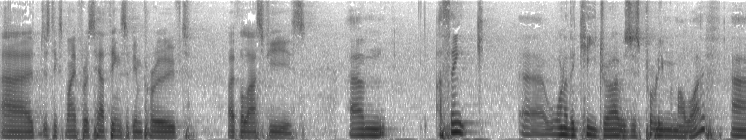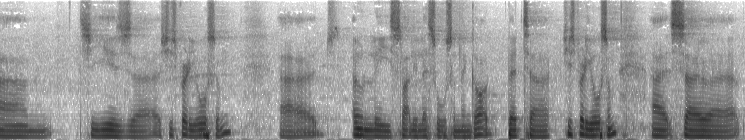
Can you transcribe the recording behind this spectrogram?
uh, just explain for us how things have improved over the last few years. Um, I think uh, one of the key drivers is probably my wife. Um, she is uh, she's pretty awesome. Uh, only slightly less awesome than God, but uh, she's pretty awesome. Uh, so uh,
